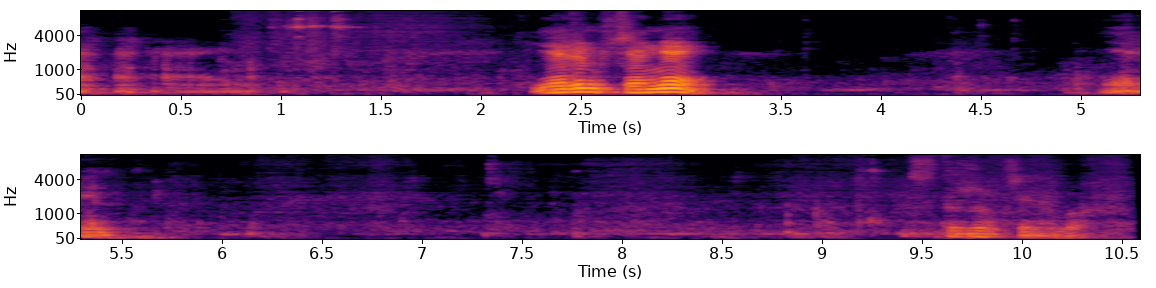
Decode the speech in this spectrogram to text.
Yerim seni. Yerim. Isıtırırım seni bak.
